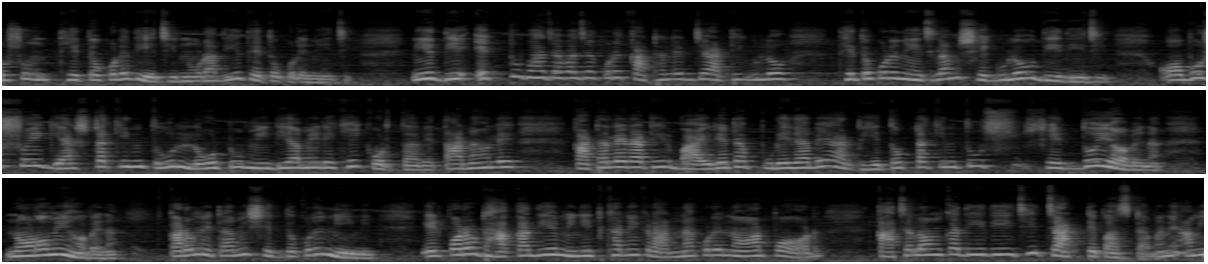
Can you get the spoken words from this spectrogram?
রসুন থেতো করে দিয়েছি, নোড়া দিয়ে থেতো করে নিয়েছি। নিয়ে দিয়ে একটু ভাজা ভাজা করে কাঁঠালের যে আটিগুলো থেতো করে নিয়েছিলাম, সেগুলোও দিয়ে দিয়েছি। অবশ্যই গ্যাসটা কিন্তু লো টু মিডিয়ামে রেখেই করতে হবে, তা না হলে কাঁঠালের আটির বাইরেটা পুড়ে যাবে আর ভেতরটা কিন্তু সেদ্ধই হবে না, নরমই হবে না। কারণ এটা আমি সেদ্ধ করে নিইনি। এরপরেও ঢাকা দিয়ে মিনিট খানেক রান্না করে নেওয়ার পর কাঁচা লঙ্কা দিয়ে দিয়েছি চারটে পাঁচটা। মানে আমি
